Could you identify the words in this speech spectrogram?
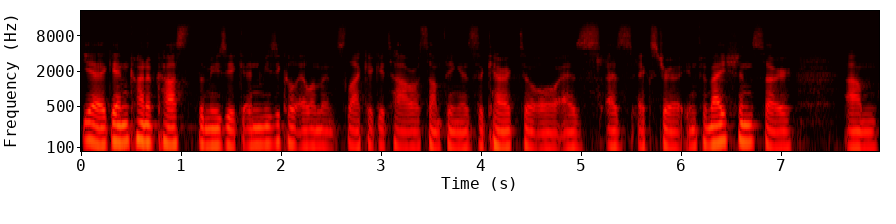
yeah, again, kind of cast the music and musical elements like a guitar or something as a character or as as extra information. So, um,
